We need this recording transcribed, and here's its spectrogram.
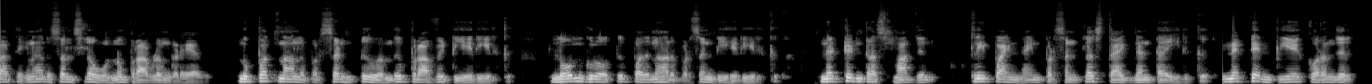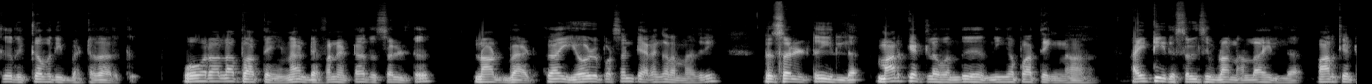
பார்த்தீங்கன்னா ரிசல்ட்ஸில் ஒன்றும் ப்ராப்ளம் கிடையாது. முப்பத்தி நாலு பர்சன்ட்டு வந்து ப்ராஃபிட் ஏறி இருக்குது லோன் க்ரோத்து பதினாறு பர்சன்ட் ஏறி இருக்குது net interest margin three point nine பர்சன்ட்டில் ஸ்டாக்னண்ட்டாக இருக்குது நெட் என்பிஏ குறைஞ்சிருக்கு ரிக்கவரி பெட்டராக இருக்குது ஓவராலாக பார்த்தீங்கன்னா டெஃபினட்டாக ரிசல்ட்டு நாட் பேட் அதாவது ஏழு பர்சன்ட் இறங்குற மாதிரி ரிசல்ட்டு இல்லை. மார்க்கெட்டில் வந்து நீங்கள் பார்த்தீங்கன்னா ஐடி ரிசல்ட்ஸ் இவ்வளோ நல்லா இல்லை. மார்க்கெட்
